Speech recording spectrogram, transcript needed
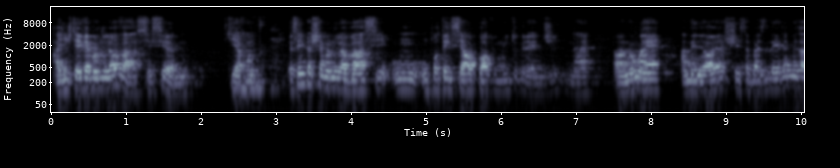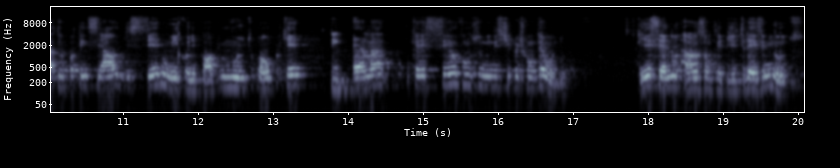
A gente teve a Manu Gavassi esse ano, que é uhum. eu sempre achei a Manu Gavassi um, um, potencial pop muito grande, né? Ela não é a melhor artista brasileira, mas ela tem um potencial de ser um ícone pop muito bom, porque Sim. ela cresceu consumindo esse tipo de conteúdo. E esse ano ela lançou um clipe de 13 minutos,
